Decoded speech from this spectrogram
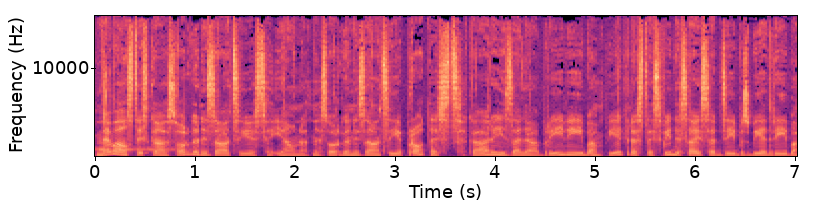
Nevalstiskās organizācijas, jaunatnes organizācija protests, kā arī Zaļā brīvība, piekrastes vides aizsardzības biedrība,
